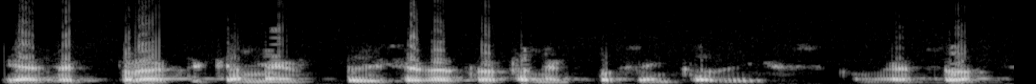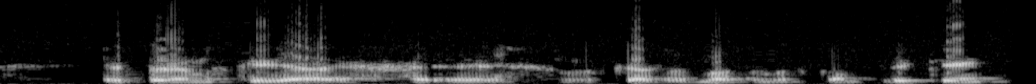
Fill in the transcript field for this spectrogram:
ya se prácticamente hiciera el tratamiento por cinco días. Con eso esperemos que ya eh, los casos no se nos compliquen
